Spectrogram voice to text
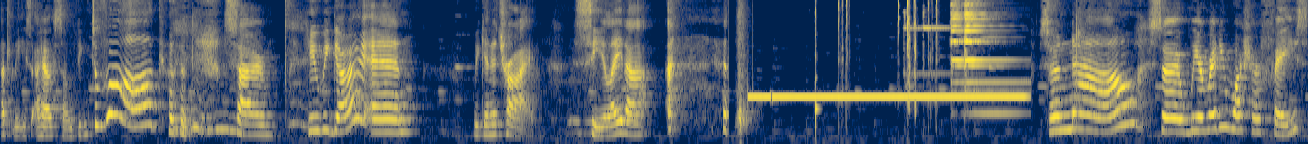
at least i have something to vlog. So here we go and we're gonna try. See you later So now, so we already washed our face.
